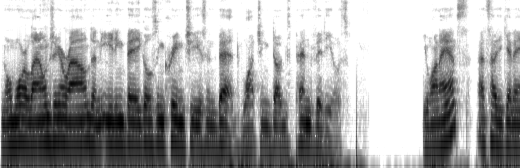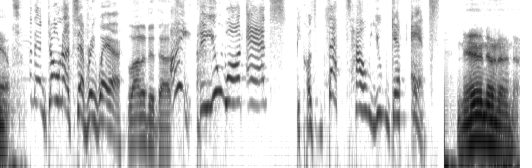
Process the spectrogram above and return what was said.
No more lounging around and eating bagels and cream cheese in bed, watching Doug's pen videos. You want ants? That's how you get ants. There are donuts everywhere. Lana did that. I, do you want ants? Because that's how you get ants. No, no, no, no.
